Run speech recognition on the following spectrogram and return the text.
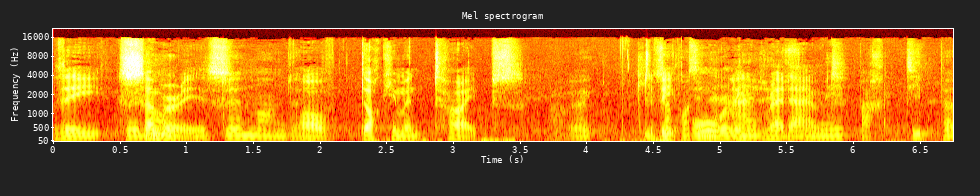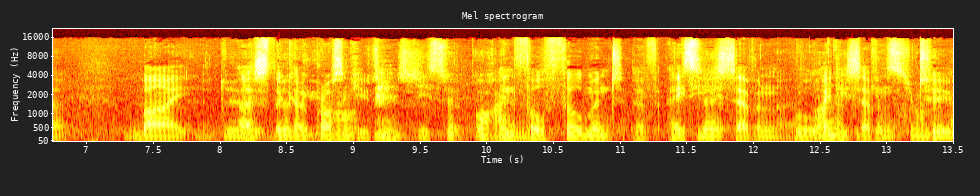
the summaries of document types euh, to be orally read out by us, the co-prosecutors, in fulfillment of 87, euh, Rule en application de 87.2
